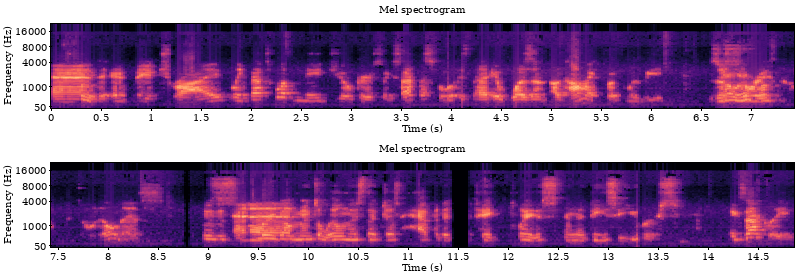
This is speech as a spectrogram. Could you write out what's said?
And if they try, like that's what made Joker successful is that it wasn't a comic book movie. It was a No, story about mental illness. It was a story And- about mental illness that just happened to take place in the DC universe. Exactly.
